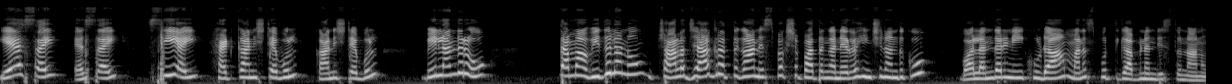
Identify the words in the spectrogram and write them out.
ASI SI CI head constable constable వీళ్ళందరూ తమ విధులను చాలా జాగ్రత్తగా నిష్పక్షపాతంగా నిర్వహించినందుకు వాళ్ళందరినీ కూడా మనస్ఫూర్తిగా అభినందిస్తున్నాను.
